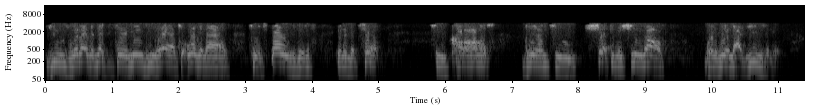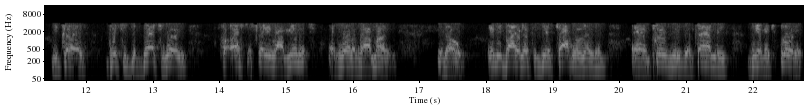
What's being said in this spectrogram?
use whatever necessary means we have to organize to expose this in an attempt to cause them to shut the machine off when we're not using it. Because this is the best way for us to save our minutes as well as our money. You know, anybody that's against capitalism and prisoners and families being exploited,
